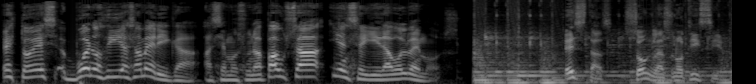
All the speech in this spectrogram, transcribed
Esto es Buenos Días América. Hacemos una pausa y enseguida volvemos. Estas son las noticias.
